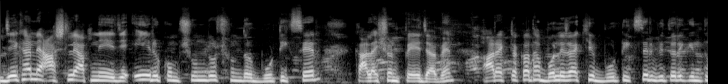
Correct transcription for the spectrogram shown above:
যেখানে আসলে আপনি এই যে এইরকম সুন্দর সুন্দর বুটিক্সের কালেকশন পেয়ে যাবেন। আর একটা কথা বলে রাখি, বুটিক্সের ভিতরে কিন্তু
